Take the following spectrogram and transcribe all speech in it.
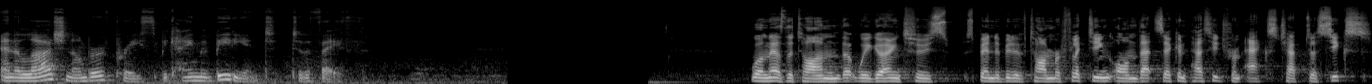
and a large number of priests became obedient to the faith. Well, now's the time that we're going to spend a bit of time reflecting on that second passage from Acts chapter 6.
